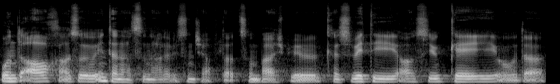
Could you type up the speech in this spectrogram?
und auch also internationale Wissenschaftler, zum Beispiel Chris Whitty aus UK oder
